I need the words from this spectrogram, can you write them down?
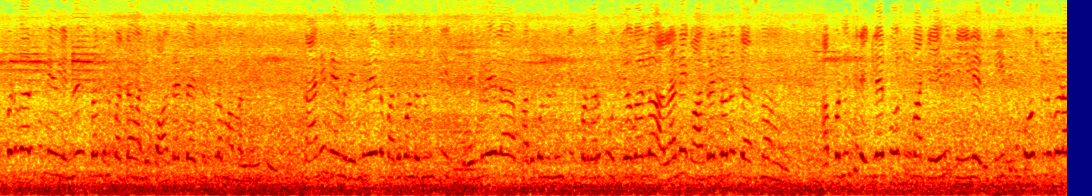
ఇప్పటి వరకు మేము ఎన్నో ఇబ్బందులు పడ్డామండి కాంట్రాక్ట్ బేసిస్లో మమ్మల్ని నుంచి కానీ మేము రెండు వేల పదకొండు నుంచి రెండు వేల పదకొండు నుంచి ఇప్పటి వరకు ఉద్యోగాల్లో అలానే కాంట్రాక్ట్లోనే చేస్తున్నామండి అప్పటి నుంచి రెగ్యులర్ పోస్టులు మాకు ఏమీ తీయలేదు. తీసిన పోస్టులు కూడా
